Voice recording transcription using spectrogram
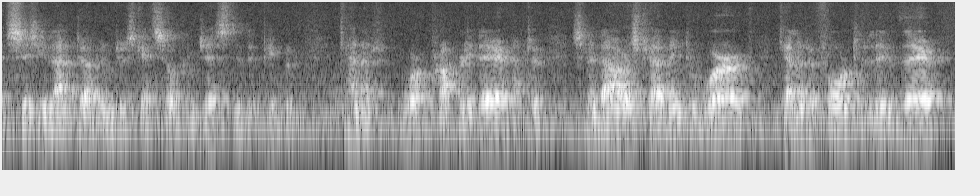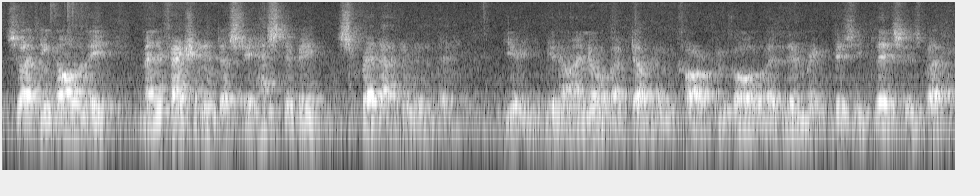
a city like Dublin just gets so congested that people cannot work properly there, have to spend hours traveling to work, cannot afford to live there. So I think all the manufacturing industry has to be spread out a little bit. You, you know, I know about Dublin, Cork and Galway, Limerick, busy places, but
